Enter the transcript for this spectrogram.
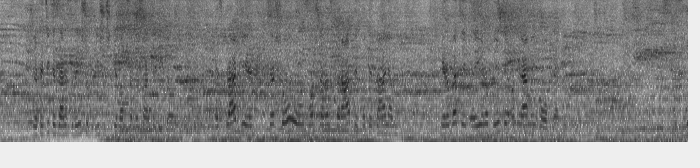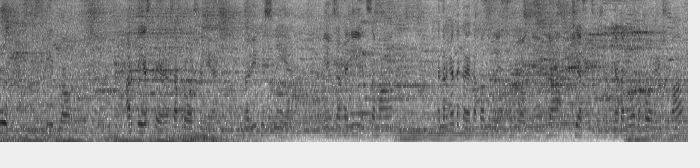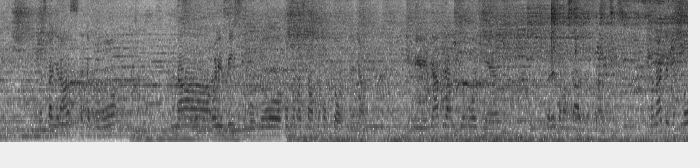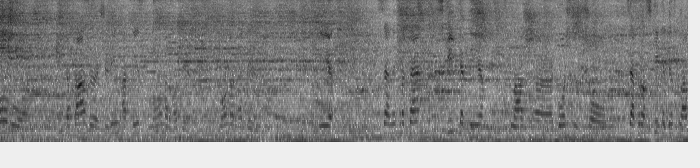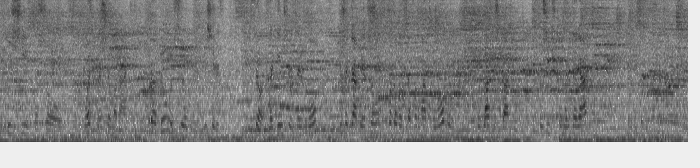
Оце тільки зараз вийшов трішечки вам записати відео. Насправді це шоу можна розбирати по деталям і робити, і робити окремий огляд. Звук, світло, артисти запрошені, нові пісні. І взагалі сама енергетика, яка панує сьогодні. Я чесно скажу, я давно такого не відчував. Останній раз таке було на Олімпійському до повномасштабного вторгнення. І я прям сьогодні перезавантажився. Монатик знову доказує, що він артист номер один. Номер один. І це не про те, скільки ти вклав е, коштів в шоу. Це про скільки ти вклав душі в це шоу. Ось про що Монаті. Про душу і щирість. Все, закінчую цей влог. Дуже дякую. Якщо вам сподобався формат влогу, будь ласка, пишіть в коментарях.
